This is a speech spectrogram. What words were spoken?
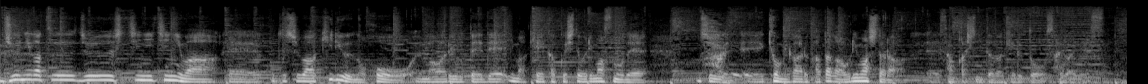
12月17日には、えー、今年は桐生の方を回る予定で今計画しておりますのでもし、はい、えー、興味がある方がおりましたら、えー、参加していただけると幸いです。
